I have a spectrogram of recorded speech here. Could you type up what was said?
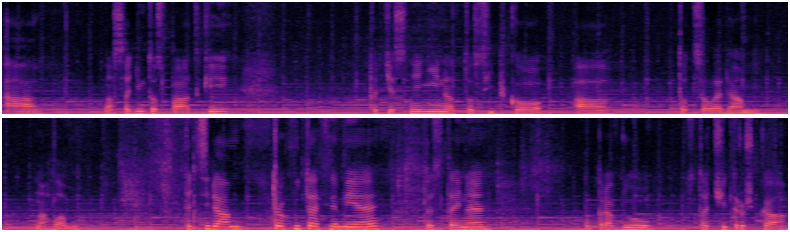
A nasadím to zpátky to těsnění na to sítko a to celé dám na hlavu. Teď si dám trochu té chemie, to je stejné, opravdu stačí troška.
